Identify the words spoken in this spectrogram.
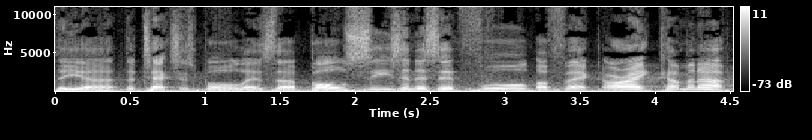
the uh, the Texas Bowl. As uh, bowl season is at full effect. All right, coming up.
